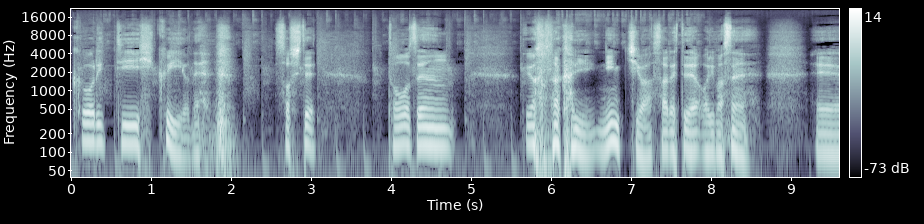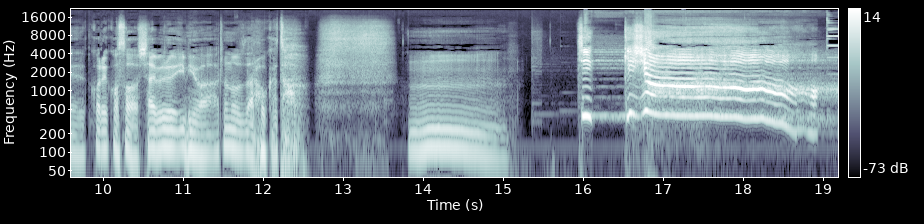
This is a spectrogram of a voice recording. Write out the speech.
クオリティ低いよね。そして、当然、世の中に認知はされておりません。えー、これこそ喋る意味はあるのだろうかと。うーん。ちっきしょー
